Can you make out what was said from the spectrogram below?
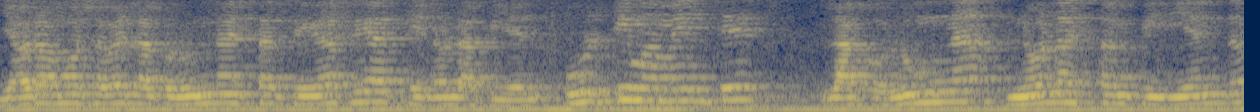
Y ahora vamos a ver la columna estratigráfica que no la piden. Últimamente la columna no la están pidiendo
